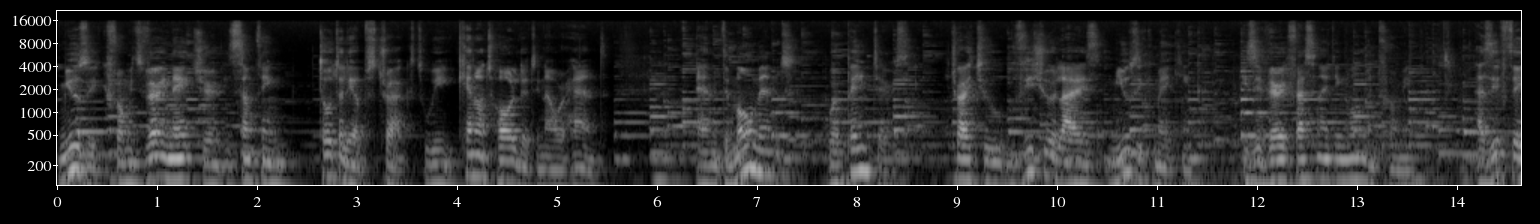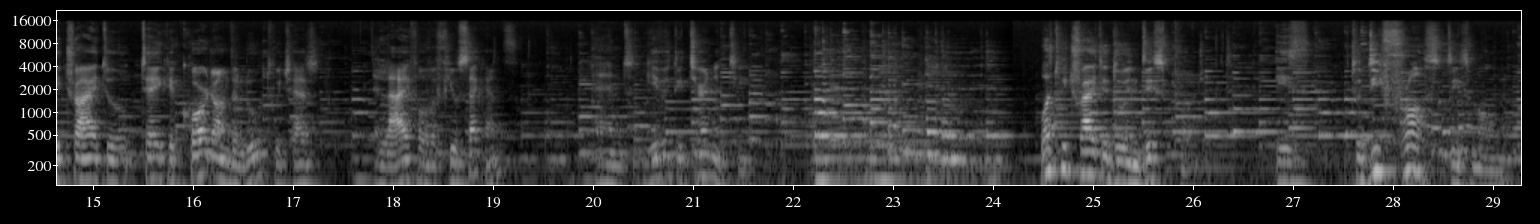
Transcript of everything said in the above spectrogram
Music, from its very nature, is something totally abstract. We cannot hold it in our hand. And the moment where painters try to visualize music making is a very fascinating moment for me. As if they try to take a chord on the lute, which has a life of a few seconds, and give it eternity. What we try to do in this project is to defrost these moments.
